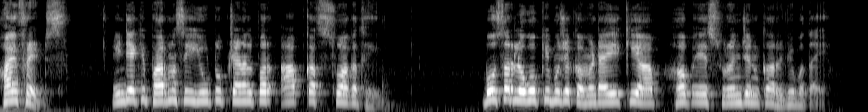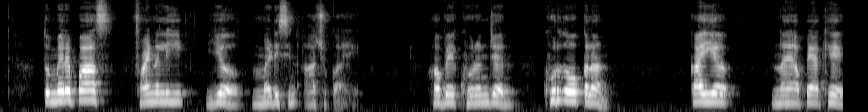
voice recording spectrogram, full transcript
हाय फ्रेंड्स, इंडिया की फार्मेसी यूट्यूब चैनल पर आपका स्वागत है। बहुत सारे लोगों की मुझे कमेंट आई कि आप हब ए सुरंजन का रिव्यू बताएँ। तो मेरे पास फाइनली यह मेडिसिन आ चुका है। हब ए खुरंजन, खुर्द ओ कलन का यह नया पैक है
